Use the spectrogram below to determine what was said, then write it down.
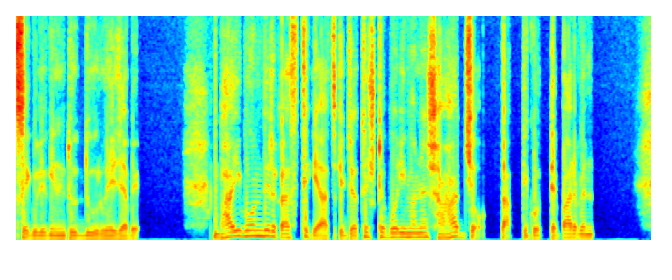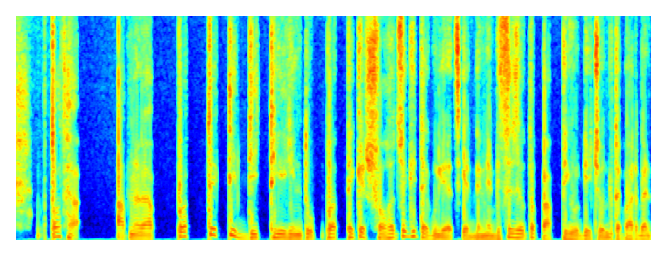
সেগুলি কিন্তু দূর হয়ে যাবে। ভাই বোনদের কাছ থেকে আজকে যথেষ্ট পরিমাণে সাহায্য প্রাপ্তি করতে পারবেন। তথা আপনারা প্রত্যেকটি দিক থেকে কিন্তু প্রত্যেকের সহযোগিতাগুলি আজকের দিনে বিশেষত প্রাপ্তি ঘটিয়ে চলতে পারবেন।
